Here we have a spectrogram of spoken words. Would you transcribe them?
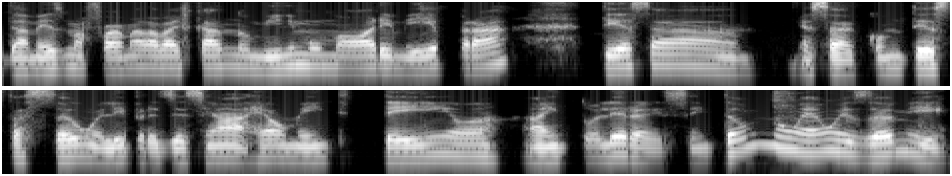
da mesma forma, ela vai ficar no mínimo uma hora e meia para ter essa essa contestação ali para dizer assim, ah, realmente tenho a, a intolerância. Então, não é um exame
